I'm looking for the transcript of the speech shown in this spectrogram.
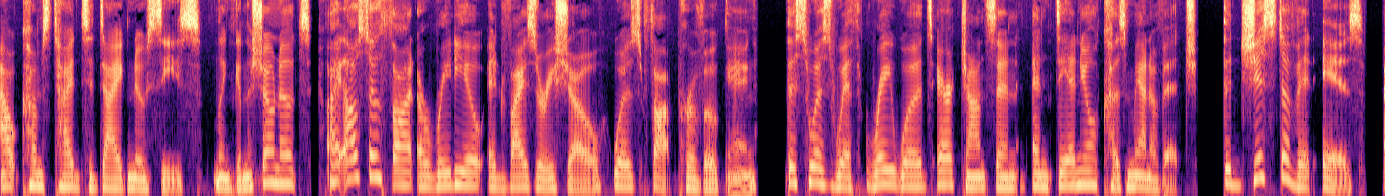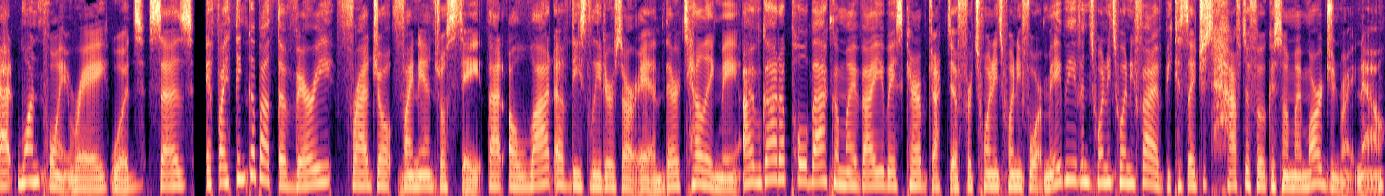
outcomes tied to diagnoses. Link in the show notes. I also thought a radio advisory show was thought provoking. This was with Rae Woods, Eric Johnson, and Daniel Kuzmanovich. The gist of it is at one point, Rae Woods says, if I think about the very fragile financial state that a lot of these leaders are in, they're telling me I've got to pull back on my value based care objective for 2024, maybe even 2025, because I just have to focus on my margin right now.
